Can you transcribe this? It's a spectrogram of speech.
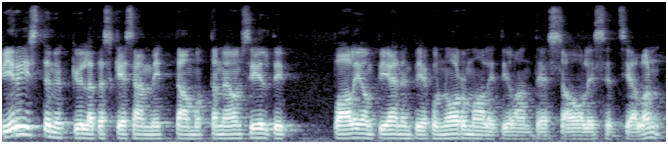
piristynyt kyllä tässä kesän mittaan, mutta ne on silti paljon pienempiä kuin normaalitilanteessa olisi. Et siellä on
